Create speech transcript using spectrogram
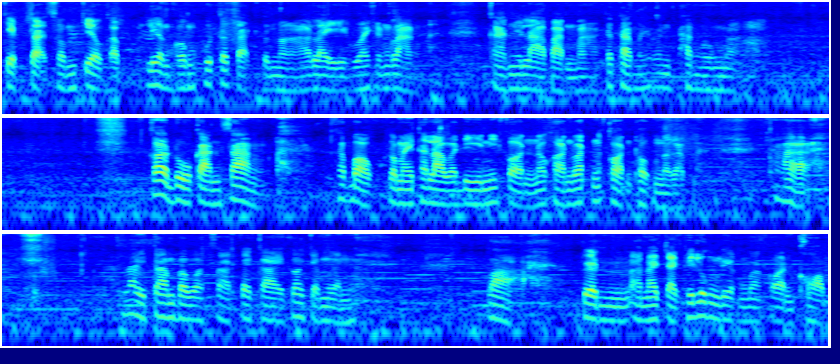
เก็บสะสมเกี่ยวกับเรื่องของพุทธศาสนาอะไรไว้ข้างล่าง การเวลาผ่านมาก็ทำให้มันพังลงมา ก็ดูการสร้างเขาบอกสมัยทราวดีนี่ก่อนนครวัดนครธมนะครับ ถ้าไล่ตามประวัติศาสตร์ไกลๆก็จะเหมือนว่าเป็นอาณาจักรที่รุ่งเรืองมาก่อนขอม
